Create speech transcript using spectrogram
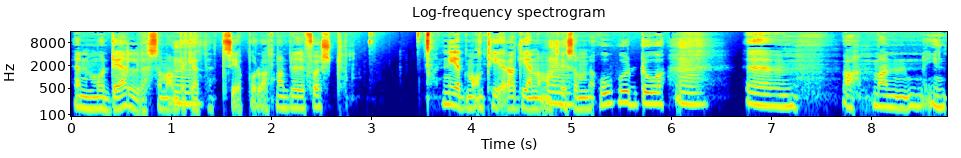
en modell som man Mm. brukar se på. Då, att man blir först nedmonterad genom att Mm. liksom ord och Mm. eh, ja, man, in,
